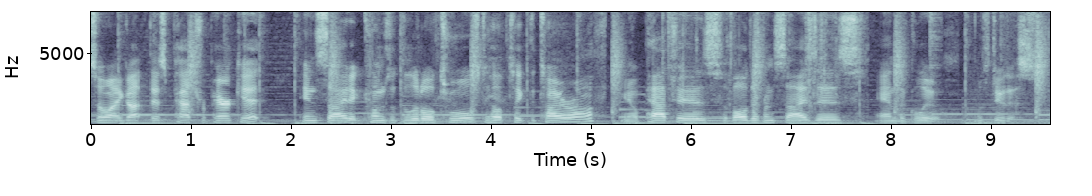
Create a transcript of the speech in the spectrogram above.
So I got this patch repair kit. Inside it comes with the little tools to help take the tire off. You know, patches of all different sizes and the glue. Let's do this.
